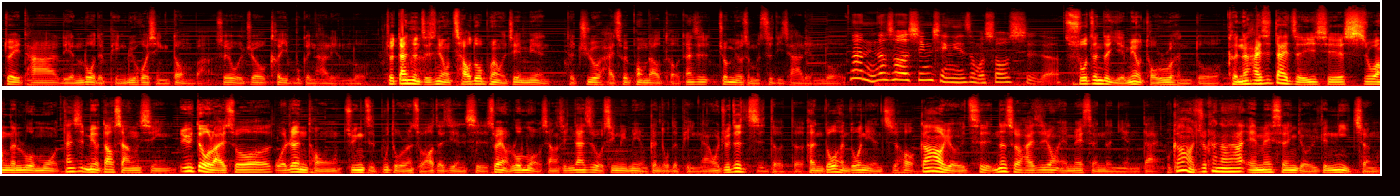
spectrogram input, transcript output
对他联络的频率或行动吧，所以我就刻意不跟他联络，就单纯只是那种超多朋友见面的聚会还是会碰到头，但是就没有什么私底下联络。那你那时候的心情你是怎么收拾的？说真的，也没有投入很多，可能还是带着一些失望跟落寞，但是没有到伤心。因为对我来说，我认同君子不夺人所好这件事，虽然有落寞有伤心，但是我心里面有更多的平安，我觉得这值得的。很多很多年之后，刚好有一次，那时候还是用 MSN 的年代，我刚好就看到他 MSN 有一个昵称，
